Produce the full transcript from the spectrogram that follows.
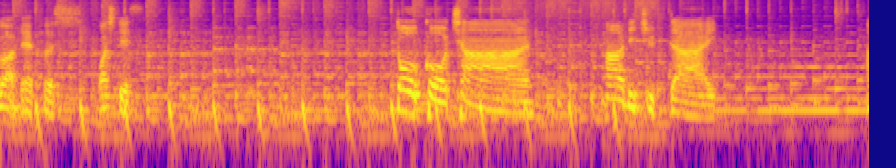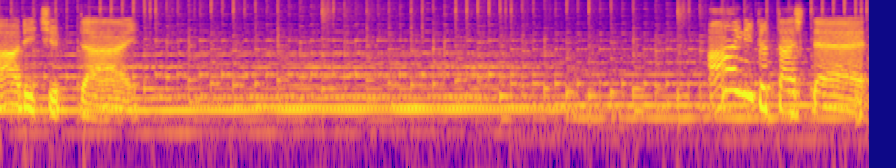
Go up there first. Watch this. Toko-chan! How did you die? How did you die? I need to touch that.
